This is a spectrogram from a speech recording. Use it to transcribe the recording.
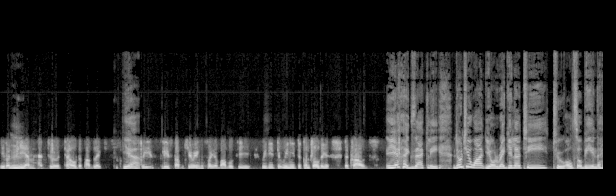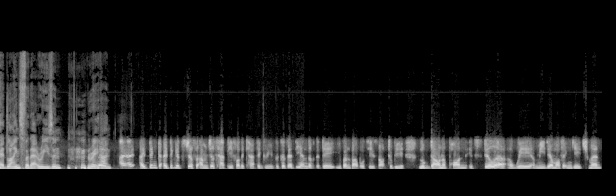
even mm. PM had to tell the public, yeah. please, please stop queuing for your bubble tea. We need to, we need to control the the crowds. Yeah, exactly. Don't you want your regular tea to also be in the headlines for that reason, Rehan? No, I, I think I think it's just I'm just happy for the category because at the end of the day, even bubble tea is not to be looked down upon. It's still a, a way, a medium of engagement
